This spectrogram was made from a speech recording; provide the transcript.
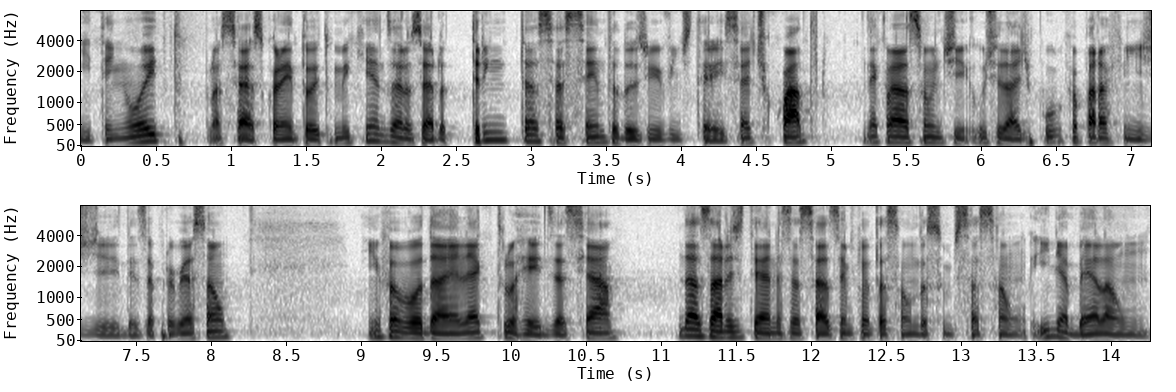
Item 8, processo 48.500.0030.60.2023.74, declaração de utilidade pública para fins de desapropriação em favor da Electro Redes S.A. das áreas de terra necessárias à implantação da subestação Ilha Bela 1.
